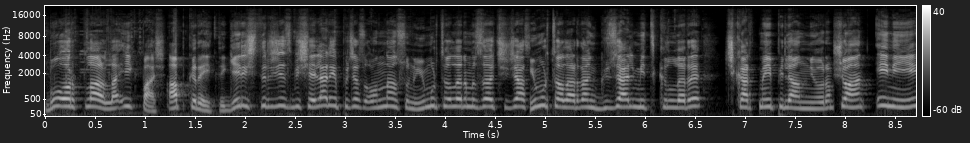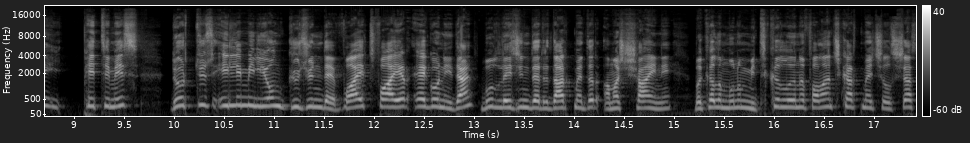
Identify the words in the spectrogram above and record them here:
Bu orplarla ilk baş upgrade'li geliştireceğiz. Bir şeyler yapacağız. Ondan sonra yumurtalarımızı açacağız. Yumurtalardan güzel mythical'ları çıkartmayı planlıyorum. Şu an en iyi petimiz 450 milyon gücünde Whitefire Agony'den bu Legendary Dark Matter ama Shiny. Bakalım bunun mythical'lığını falan çıkartmaya çalışacağız.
